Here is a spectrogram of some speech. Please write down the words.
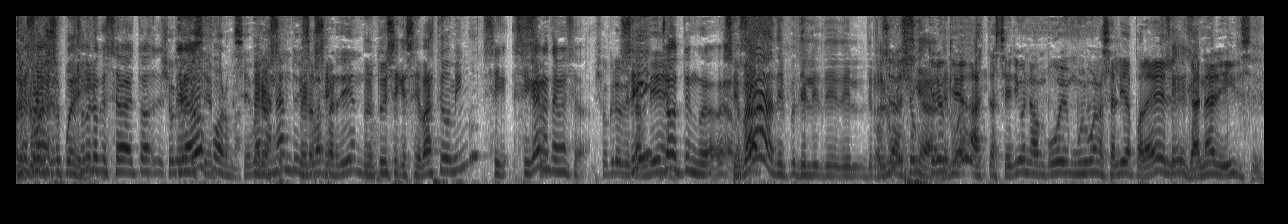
creo se, va, que se puede yo ir. creo que se va de, todas- Yo de creo las que dos se- formas. se va ganando y se va perdiendo. Pero tú dices que se va este domingo. Si, si gana también se va. Yo creo que ¿Sí? también. Yo tengo. Se sea, va de o sea, yo creo que nuevo. hasta sería una muy buena salida para él, Sí, sí. ganar e irse.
